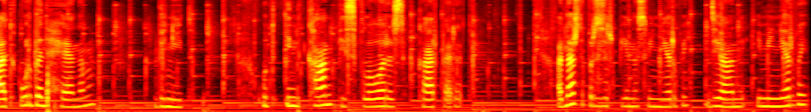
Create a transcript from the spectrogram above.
ad urben henam venit, ut in campis flores carperet. Однажды Прозерпина с Венервой, Дианой и Минервой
